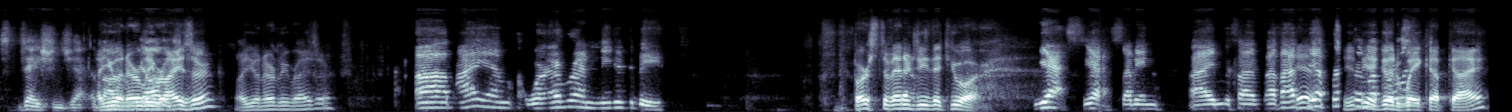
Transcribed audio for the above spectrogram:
stations yet? Are you an early reality- riser? Are you an early riser? Um, I am wherever I'm needed to be. Burst of energy that you are. Yes, yes. I mean, I if I if I have to be Yeah, up, you'd be a good early. wake up guy.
